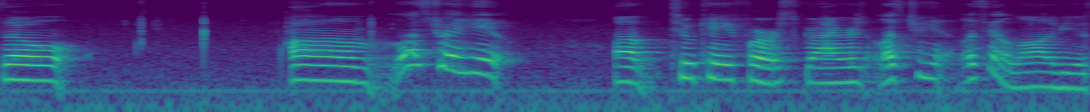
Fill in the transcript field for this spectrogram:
So um, let's try to hit um 2K for subscribers. Let's try hit, let's hit a lot of views.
